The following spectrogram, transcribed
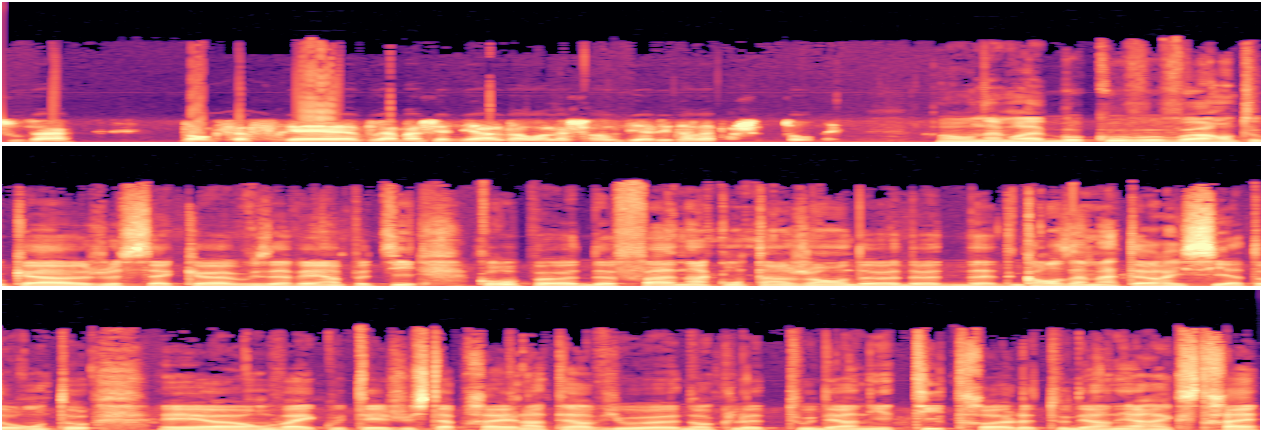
souvent. Donc, ça serait vraiment génial d'avoir la chance d'y aller dans la prochaine tournée. On aimerait beaucoup vous voir. En tout cas, je sais que vous avez un petit groupe de fans, un contingent de, grands amateurs ici à Toronto. Et euh, on va écouter juste après l'interview euh, donc le tout dernier titre, le tout dernier extrait,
